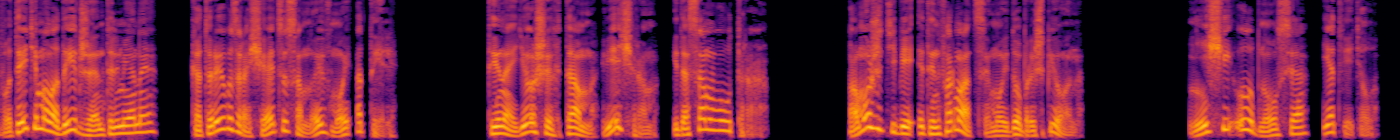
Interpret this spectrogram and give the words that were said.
Вот эти молодые джентльмены, которые возвращаются со мной в мой отель. Ты найдешь их там вечером и до самого утра. Поможет тебе эта информация, мой добрый шпион?» Нищий улыбнулся и ответил.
